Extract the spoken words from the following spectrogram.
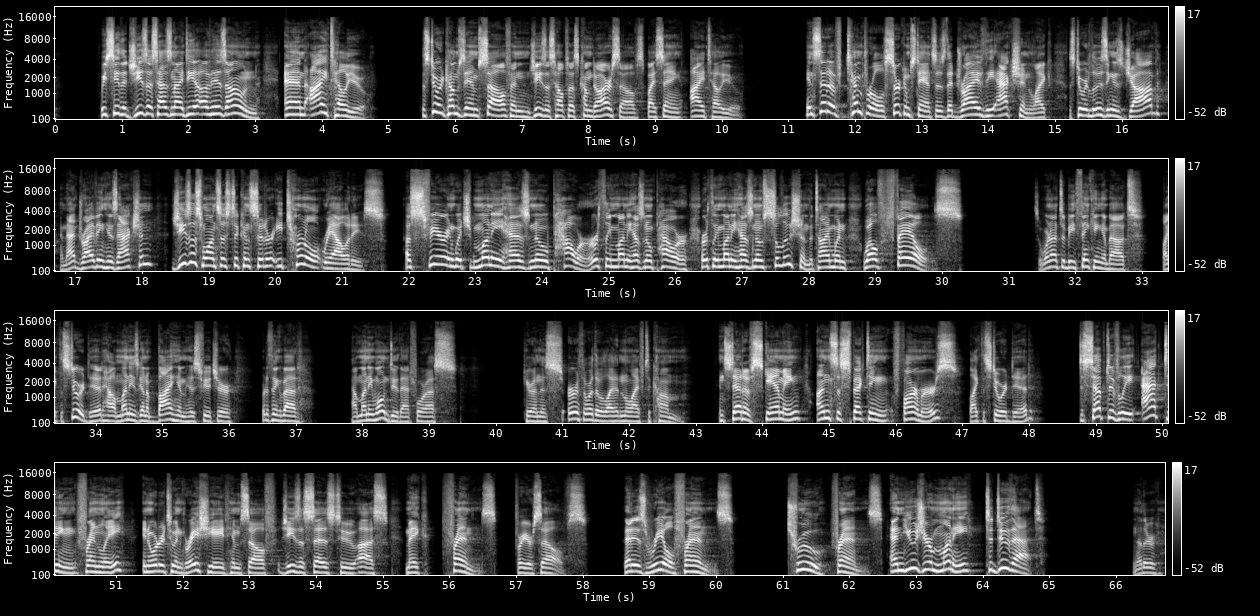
we see that Jesus has an idea of his own, and I tell you. The steward comes to himself, and Jesus helps us come to ourselves by saying, I tell you. Instead of temporal circumstances that drive the action, like the steward losing his job and that driving his action, Jesus wants us to consider eternal realities. A sphere in which money has no power. Earthly money has no power. Earthly money has no solution. The time when wealth fails. So we're not to be thinking about, like the steward did, how money is going to buy him his future. We're to think about how money won't do that for us here on this earth or in the life to come. Instead of scamming unsuspecting farmers like the steward did, deceptively acting friendly in order to ingratiate himself, Jesus says to us, make friends for yourselves. That is, real friends, true friends, and use your money to do that. Another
